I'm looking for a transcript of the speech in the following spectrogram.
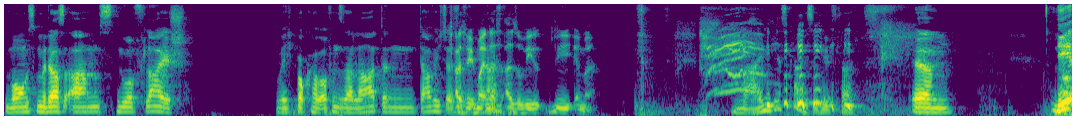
morgens, mittags, abends nur Fleisch. Und wenn ich Bock habe auf einen Salat, dann darf ich das. Also ich meine das also wie, wie immer. Nein, die ist gar nicht so viel Fleisch. ähm, nee,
